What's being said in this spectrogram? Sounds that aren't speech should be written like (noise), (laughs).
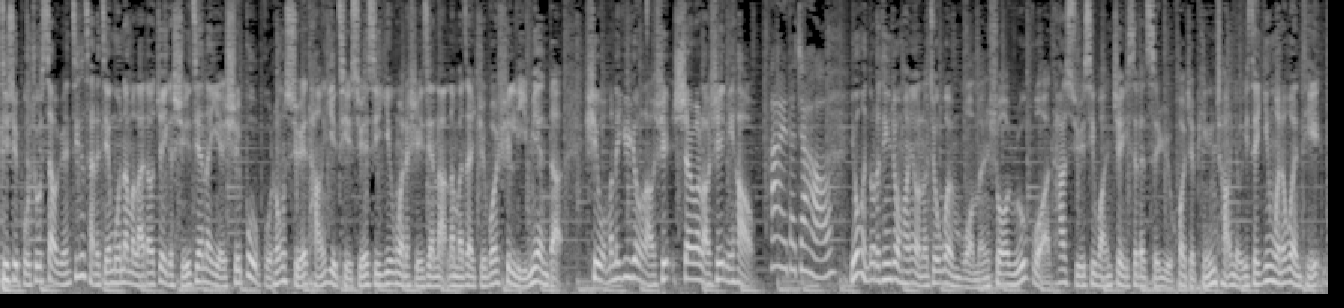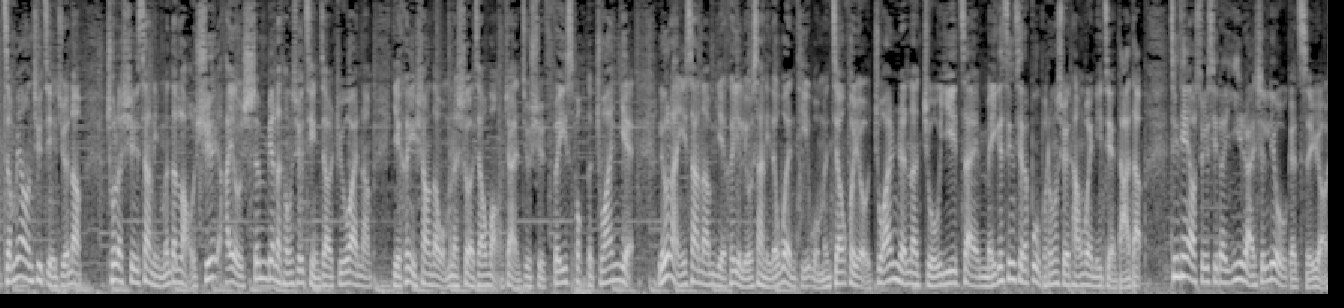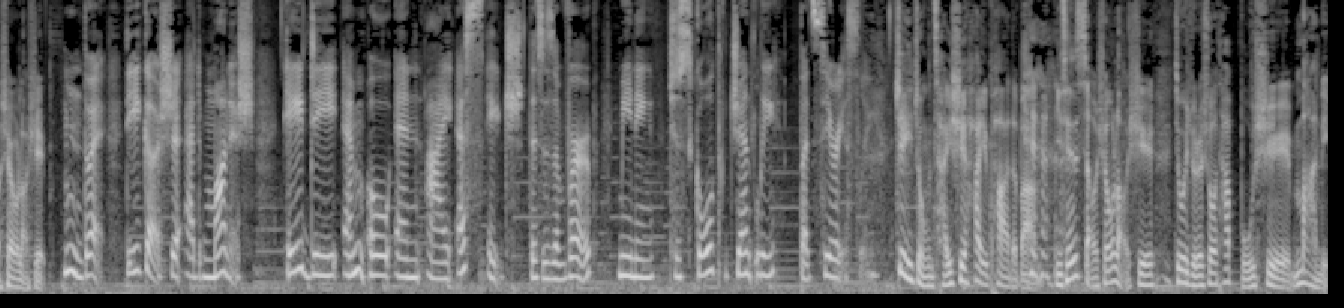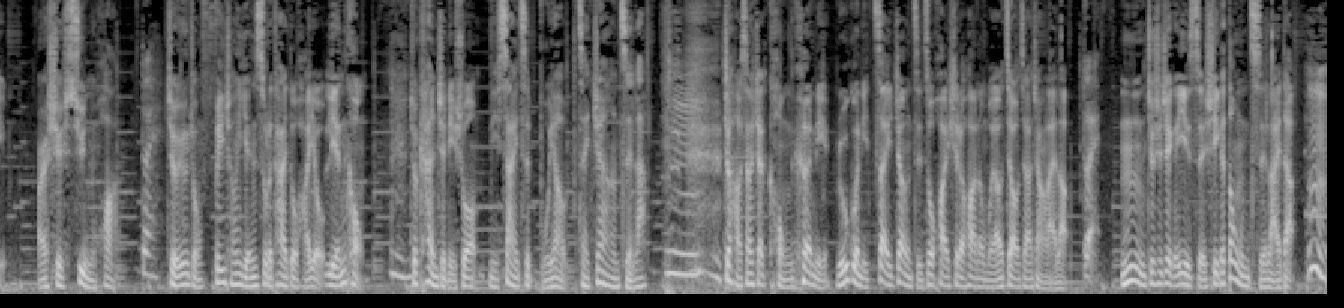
继续谱出校园精彩的节目，那么来到这个时间呢，也是不普通学堂一起学习英文的时间了。那么在直播室里面的是我们的御用老师 Sheryl 老师，你好。嗨，大家好。有很多的听众朋友呢，就问我们说，如果他学习完这一些的词语，或者平常有一些英文的问题，怎么样去解决呢？除了是向你们的老师还有身边的同学请教之外呢，也可以上到我们的社交网站，就是 Facebook 的专业浏览一下呢，也可以留下你的问题，我们将会有专人呢逐一在每个星期的不普通学堂为你解答的。今天要学习的依然是六个词语哦，Sheryl 老师。嗯，对，第一个是 admonish。A D M O N I S H. This is a verb meaning to scold gently but seriously. 这种才是害怕的吧？(laughs) 以前小时候老师就会觉得说他不是骂你，而是训话。对，就有一种非常严肃的态度，还有脸孔，嗯就看着你说：“你下一次不要再这样子啦。”嗯，就好像是在恐吓你，如果你再这样子做坏事的话呢，我要叫家长来了。对，嗯，就是这个意思，是一个动词来的。嗯。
